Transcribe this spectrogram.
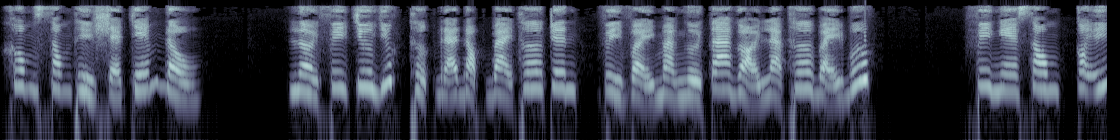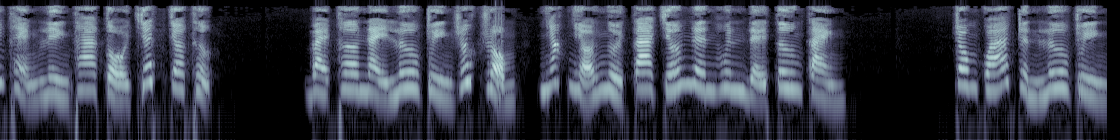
Không xong thì sẽ chém đầu. Lời Phi chưa dứt thực đã đọc bài thơ trên, vì vậy mà người ta gọi là thơ bảy bước. Phi nghe xong, có ý thẹn liền tha tội chết cho thực. Bài thơ này lưu truyền rất rộng, nhắc nhở người ta chớ nên huynh đệ tương tàn. Trong quá trình lưu truyền,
